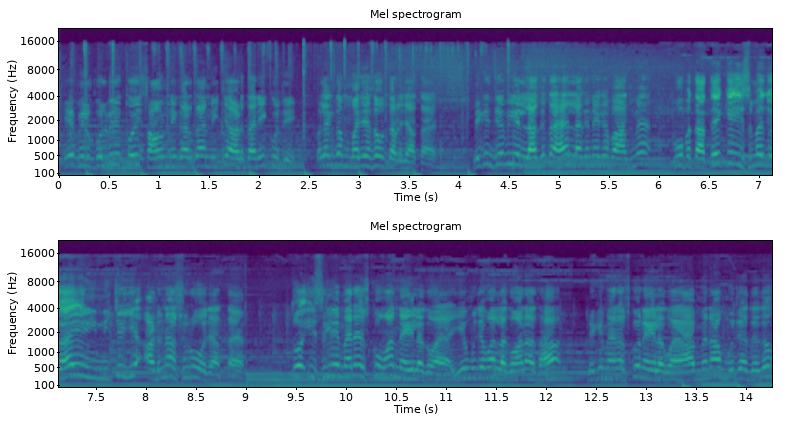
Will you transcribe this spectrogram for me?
ये बिल्कुल भी कोई साउंड नहीं करता, नीचे अड़ता नहीं कुछ ही मतलब एकदम मज़े से उतर जाता है। लेकिन जब ये लगता है, लगने के बाद में, वो बताते हैं कि इसमें जो है नीचे ये अड़ना शुरू हो जाता है। तो इसलिए मैंने इसको वहाँ नहीं लगवाया। ये मुझे वहाँ लगवाना था, लेकिन मैंने उसको नहीं लगवाया। अब मैंने आप मुझे दे दो,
